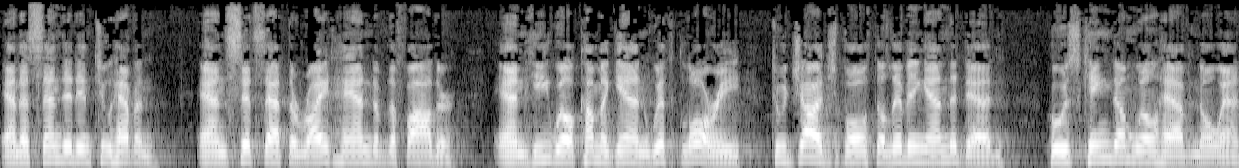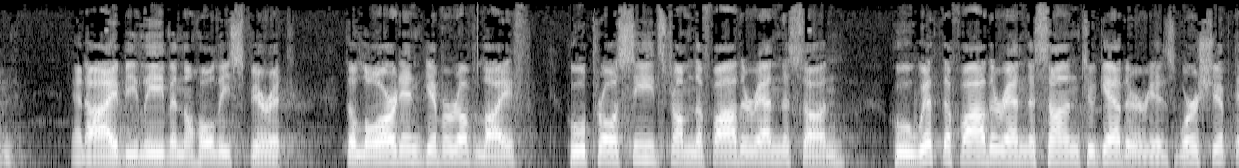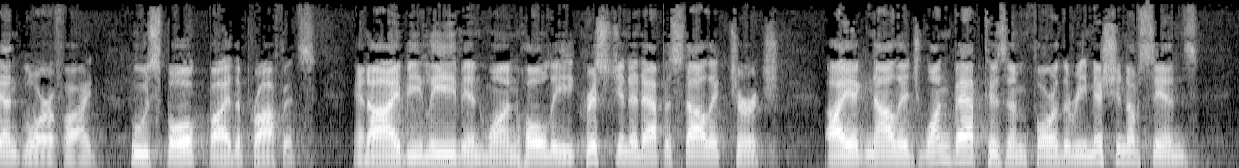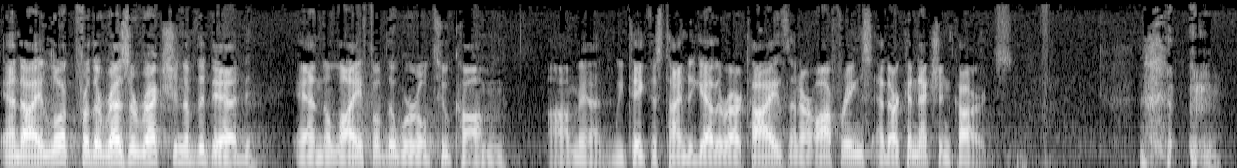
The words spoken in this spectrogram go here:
and ascended into heaven and sits at the right hand of the Father. And he will come again with glory to judge both the living and the dead, whose kingdom will have no end. And I believe in the Holy Spirit, the Lord and giver of life, who proceeds from the Father and the Son, who with the Father and the Son together is worshiped and glorified, who spoke by the prophets. And I believe in one holy Christian and apostolic church. I acknowledge one baptism for the remission of sins, and I look for the resurrection of the dead and the life of the world to come. Amen. We take this time to gather our tithes and our offerings and our connection cards.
